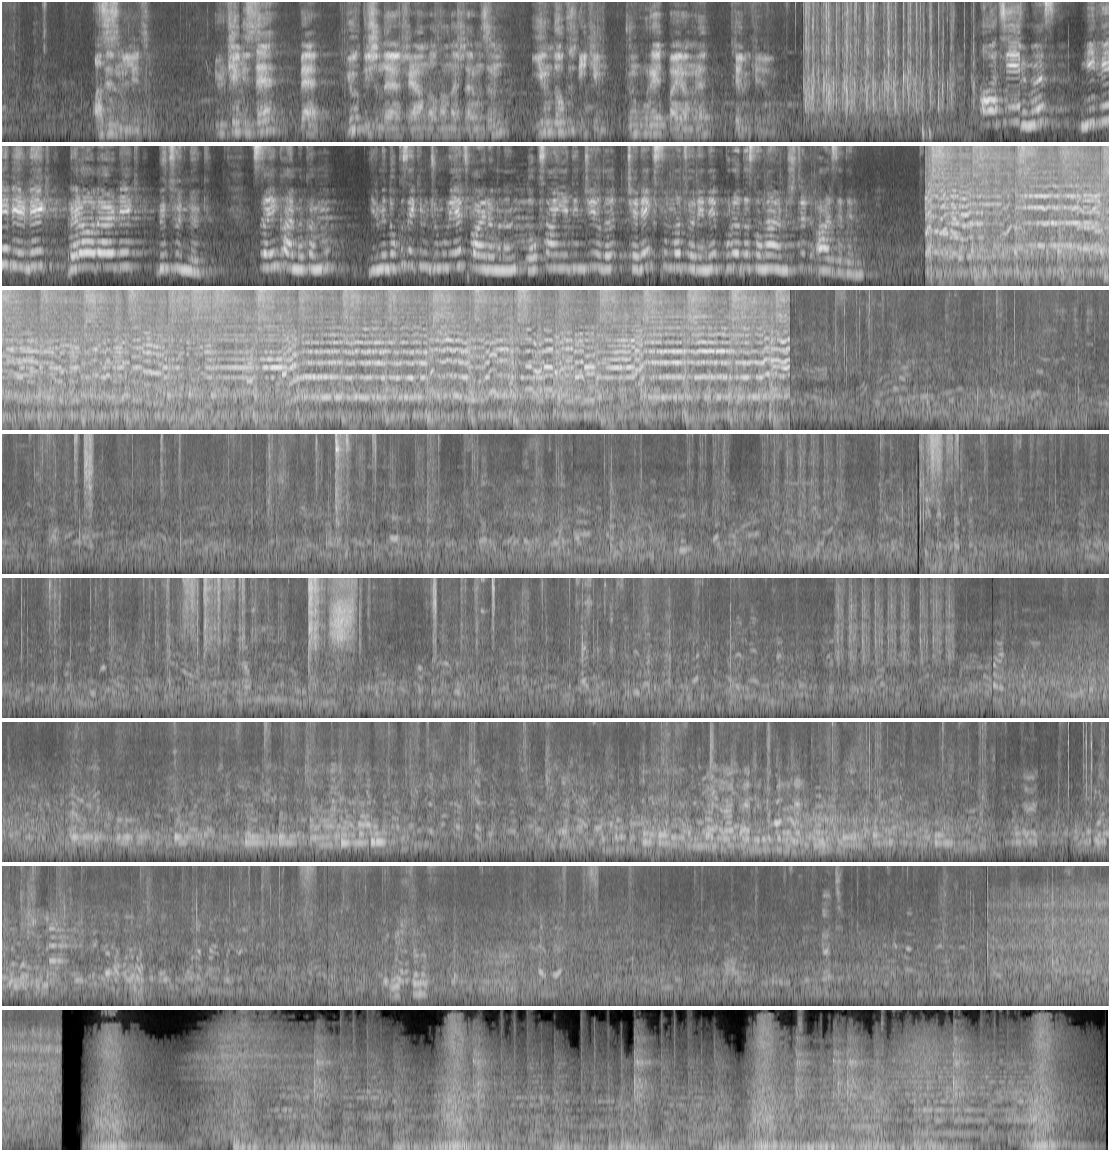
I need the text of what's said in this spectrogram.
Aziz milletim, ülkemizde ve yurt dışında yaşayan vatandaşlarımızın 29 Ekim Cumhuriyet Bayramı'nı tebrik ediyorum. Atiyetimiz milli birlik, beraberlik, bütünlük. Sayın Kaymakamım, 29 Ekim Cumhuriyet Bayramı'nın 97. yılı çelenk sunma töreni burada sona ermiştir. Arz ederim. Evet. Tamam, tamam. Orası uygun. Uçtunuz. Dikkat.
